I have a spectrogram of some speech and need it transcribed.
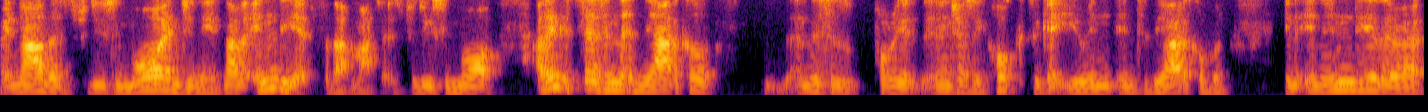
right now that it's producing more engineers, now that India, for that matter, is producing more, I think it says in the, in the article, and this is probably an interesting hook to get you in, into the article, but in, in India, there are,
